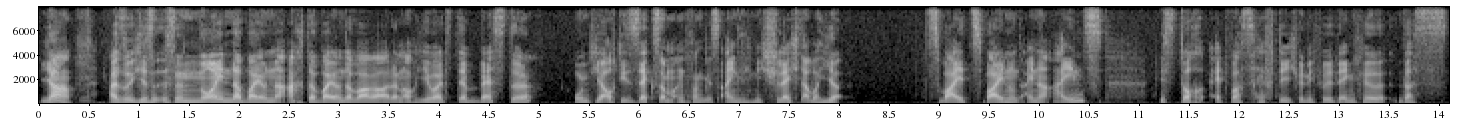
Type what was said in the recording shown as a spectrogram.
ja, also hier ist eine 9 dabei und eine 8 dabei und da war er dann auch jeweils der Beste. Und hier auch die 6 am Anfang ist eigentlich nicht schlecht, aber hier 2 2 und eine 1 ist doch etwas heftig, wenn ich bedenke, dass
